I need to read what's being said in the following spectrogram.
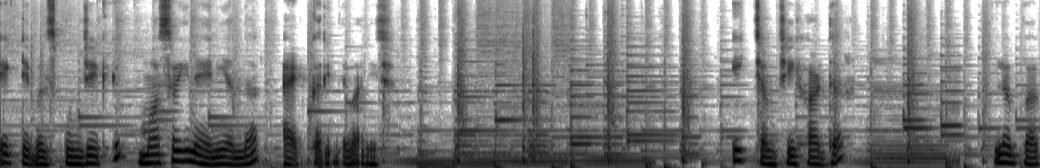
એક ટેબલ સ્પૂન જેટલી મસળીને એની અંદર એડ કરી દેવાની છે. એક ચમચી હળદર, લગભગ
